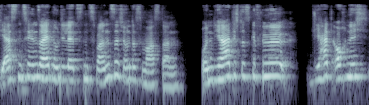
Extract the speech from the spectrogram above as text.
die ersten zehn Seiten und die letzten 20 und das war's dann. Und hier hatte ich das Gefühl, die hat auch nicht,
